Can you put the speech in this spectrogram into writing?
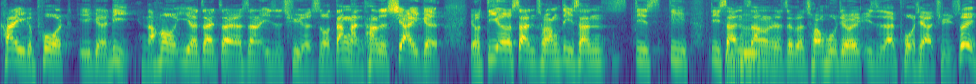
开一个破一个例，然后一而再再而三的一直去的时候，当然它的下一个有第二扇窗、第三第第第三扇的这个窗户就会一直在破下去。所以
